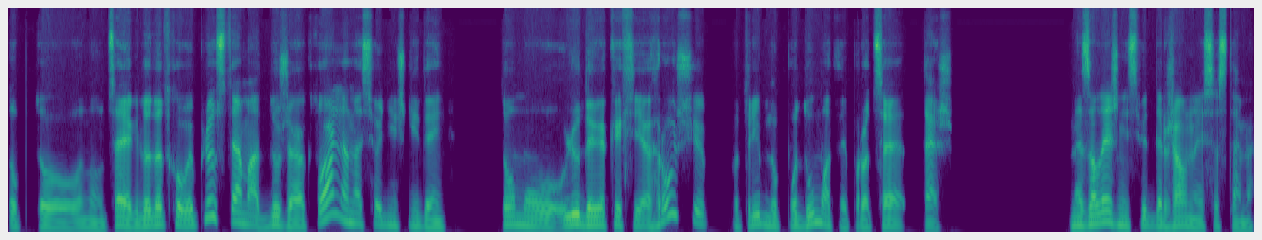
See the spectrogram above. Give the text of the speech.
Тобто, ну, це як додатковий плюс тема, дуже актуальна на сьогоднішній день. Тому люди, в яких є гроші, потрібно подумати про це теж. Незалежність від державної системи.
